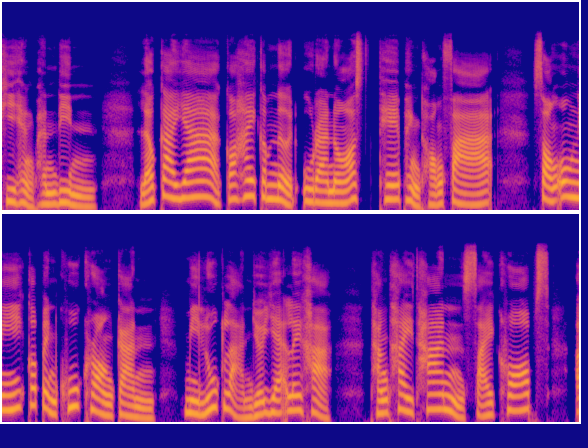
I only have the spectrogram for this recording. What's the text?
พีแห่งแผ่นดิน แล้วกายาก็ให้กำเนิดอูรานอส เทพแห่งท้องฟ้า สององค์นี้ก็เป็นคู่ครองกัน มีลูกหลานเยอะแยะเลยค่ะ ทั้งไททันไซครอปส์อ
